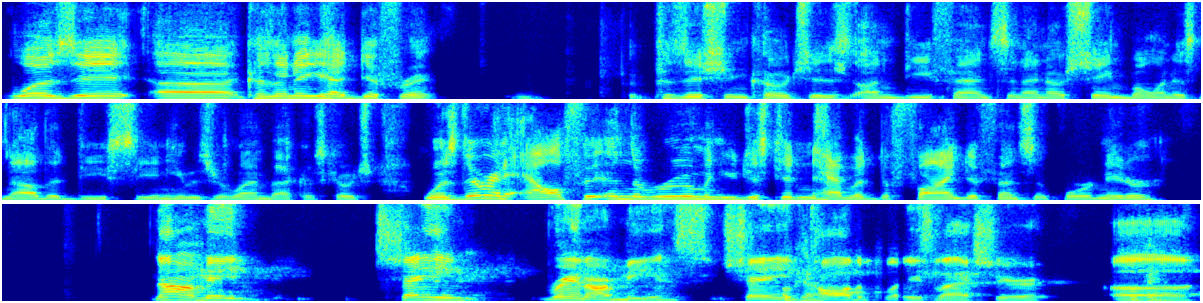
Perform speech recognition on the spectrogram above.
Was it because uh, I know you had different position coaches on defense, and I know Shane Bowen is now the DC, and he was your linebackers coach. Was there an alpha in the room, and you just didn't have a defined defensive coordinator? No, I mean Shane ran our meetings. Shane okay. called the plays last year. Uh, okay.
